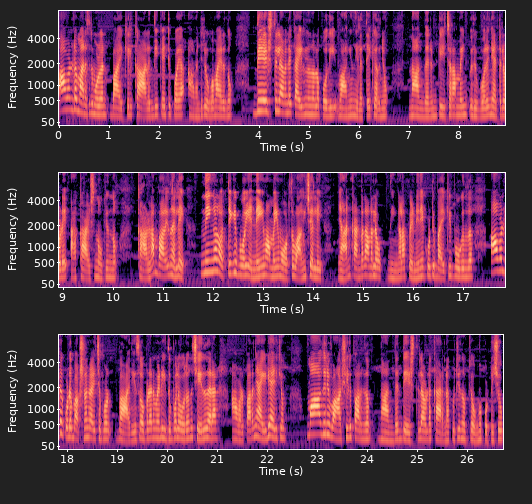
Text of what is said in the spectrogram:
അവളുടെ മനസ്സിൽ മുഴുവൻ ബൈക്കിൽ കാളിന്തി കയറ്റിപ്പോയ അവന്റെ രൂപമായിരുന്നു. ദേഷ്യത്തിൽ അവന്റെ കയ്യിൽ നിന്നുള്ള പൊതി വാങ്ങി നിലത്തേക്ക് എറിഞ്ഞു നന്ദനും ടീച്ചർ അമ്മയും ഒരുപോലെ ഞെട്ടലോടെ ആ കാഴ്ച നോക്കി നിന്നു. കള്ളം പറയുന്നല്ലേ നിങ്ങൾ ഒറ്റയ്ക്ക് പോയി എന്നെയും അമ്മയും ഓർത്ത് വാങ്ങിച്ചല്ലേ? ഞാൻ കണ്ടതാണല്ലോ നിങ്ങൾ ആ പെണ്ണിനെ കൂട്ടി ബൈക്കിൽ പോകുന്നത്. അവളുടെ കൂടെ ഭക്ഷണം കഴിച്ചപ്പോൾ ഭാര്യയെ സോപ്പിടാൻ വേണ്ടി ഇതുപോലെ ഓരോന്ന് ചെയ്തു തരാൻ അവൾ പറഞ്ഞ ഐഡിയ ആയിരിക്കും. മാധുരി വാശിയിൽ പറഞ്ഞതും നന്ദൻ ദേഷ്യത്തിൽ അവളുടെ കരണക്കുറ്റി നോക്കി ഒന്ന് പൊട്ടിച്ചു.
